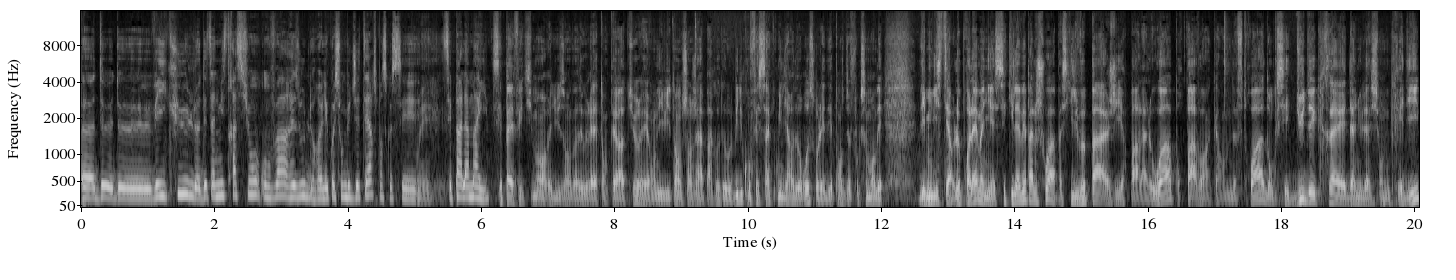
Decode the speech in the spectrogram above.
euh, de, véhicules des administrations, on va résoudre l'équation budgétaire, je pense que c'est c'est pas à la maille. C'est pas effectivement en réduisant d'un degré la température et en évitant de changer un parc automobile qu'on fait 5 milliards d'euros sur les dépenses de fonctionnement des, des ministères. Le problème, Agnès, c'est qu'il n'avait pas le choix parce qu'il veut pas agir par la loi pour pas avoir un 49.3. Donc c'est du décret d'annulation de crédit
